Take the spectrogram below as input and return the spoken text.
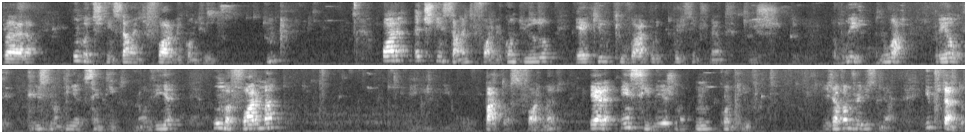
para uma distinção entre forma e conteúdo. Hum? Ora, a distinção entre forma e conteúdo é aquilo que o Warburg pura e simplesmente quis abolir, anular. Para ele, isso não tinha sentido. Não havia uma forma, pathos forma, era em si mesmo um conteúdo. E já vamos ver isso melhor. E, portanto,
